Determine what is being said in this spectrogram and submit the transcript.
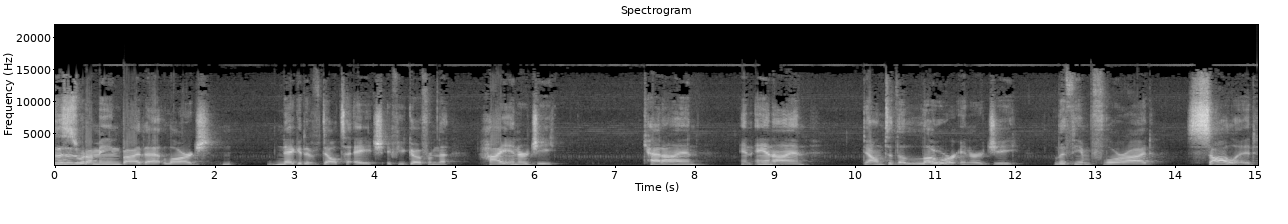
So this is what I mean by that large negative delta H. If you go from the high energy cation and anion down to the lower energy lithium fluoride solid,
